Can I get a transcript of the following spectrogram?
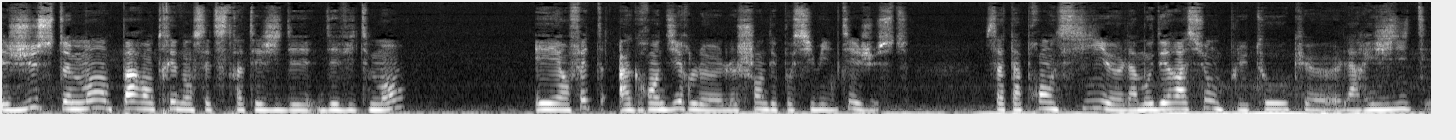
justement pas rentrer dans cette stratégie d'é- d'évitement et en fait agrandir le, le champ des possibilités juste. Ça t'apprend aussi euh, la modération plutôt que la rigidité.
